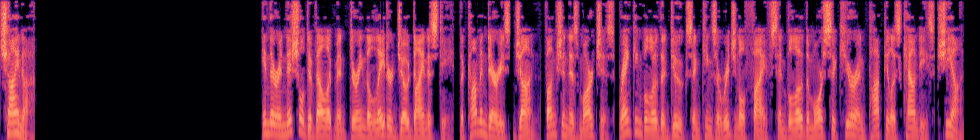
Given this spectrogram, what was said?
China In their initial development during the later Zhou dynasty, the commanderies functioned as marches, ranking below the dukes and kings' original fiefs and below the more secure and populous counties xian.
